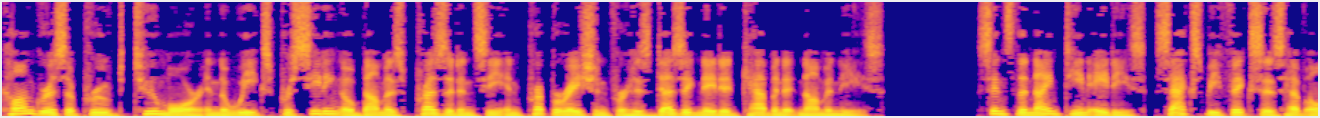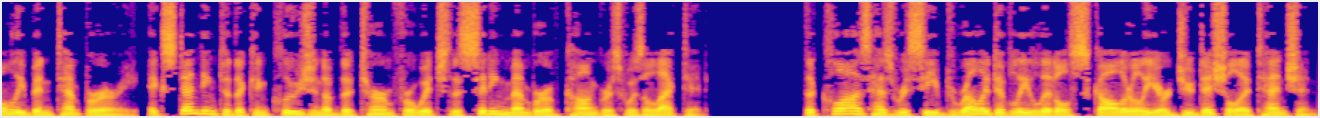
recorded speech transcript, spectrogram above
Congress approved two more in the weeks preceding Obama's presidency in preparation for his designated cabinet nominees. Since the 1980s, Saxbe fixes have only been temporary, extending to the conclusion of the term for which the sitting member of Congress was elected. The clause has received relatively little scholarly or judicial attention.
